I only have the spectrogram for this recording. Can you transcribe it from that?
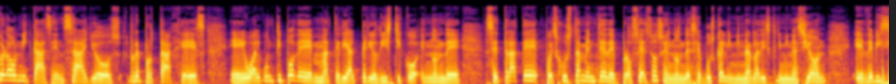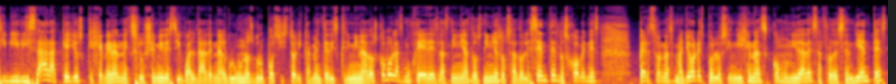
crónicas, ensayos, reportajes eh, o algún tipo de material periodístico en donde se trate pues justamente de procesos en donde se busca eliminar la discriminación, eh, de visibilizar a aquellos que generan exclusión y desigualdad en algunos grupos históricamente discriminados como las mujeres, las niñas, los niños, los adolescentes, los jóvenes, personas mayores, pueblos indígenas, comunidades afrodescendientes,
